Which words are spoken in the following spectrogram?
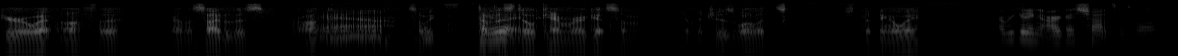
pirouette off the around the side of this rock, Yeah. so we can have the it. still camera get some images while it's snipping away? Are we getting Argus shots as well here?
